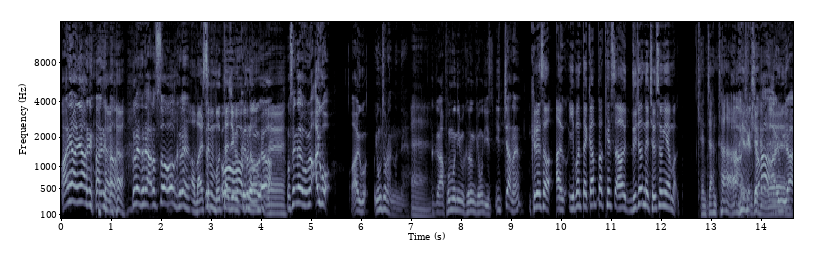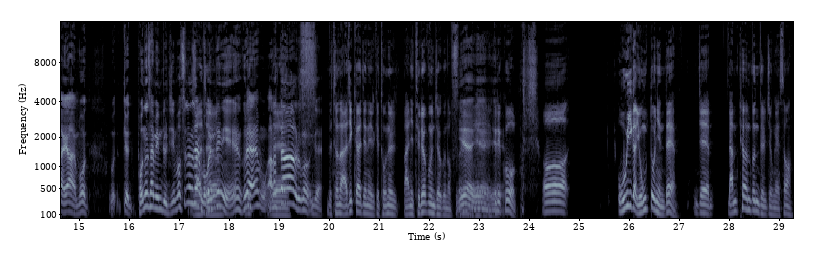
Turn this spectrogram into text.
아니야, 아니야, 아니야, 아니야. 그래, 그래, 알았어. 그래. 어, 말씀은 못 하시고 끊어. 그런 거야. 네. 어, 생각해보면, 아이고, 아이고, 용돈 안 넣네. 예. 그, 아, 부모님이 그런 경우도 있, 있지 않아요? 그래서 아, 이번 달 깜빡했어. 아, 늦었네. 죄송해요. 막, 괜찮다. 아, 이렇게. 괜찮아. 예. 아이고, 야, 야, 뭐, 뭐 이렇게 버는 사람이 힘들지. 뭐 쓰는 사람이 뭐가. 힘드니. 그래, 뭐, 알았다. 그리고 이제. 근데 저는 아직까지는 이렇게 돈을 많이 들여본 적은 없어요. 예, 예, 예. 그리고 어 5위가 용돈인데 이제 남편분들 중에서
